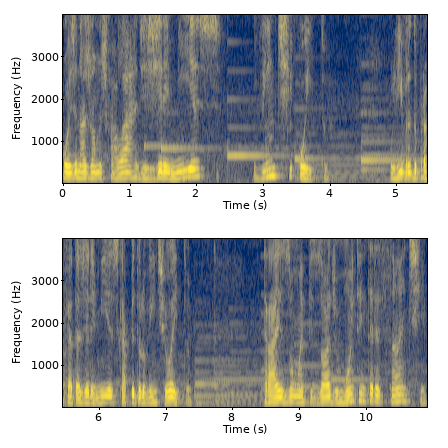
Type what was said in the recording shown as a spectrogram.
Hoje nós vamos falar de Jeremias 28. O livro do profeta Jeremias, capítulo 28, traz um episódio muito interessante.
